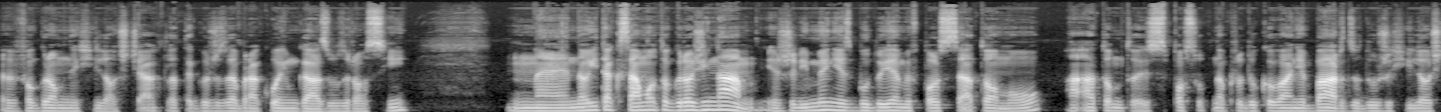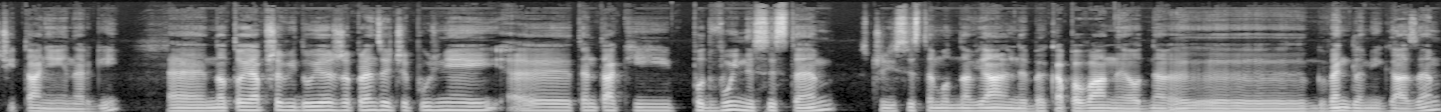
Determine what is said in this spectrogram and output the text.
w ogromnych ilościach, dlatego że zabrakło im gazu z Rosji. No i tak samo to grozi nam. Jeżeli my nie zbudujemy w Polsce atomu, a atom to jest sposób na produkowanie bardzo dużych ilości taniej energii, e, no to ja przewiduję, że prędzej czy później e, ten taki podwójny system, czyli system odnawialny, backupowany e, węglem i gazem,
